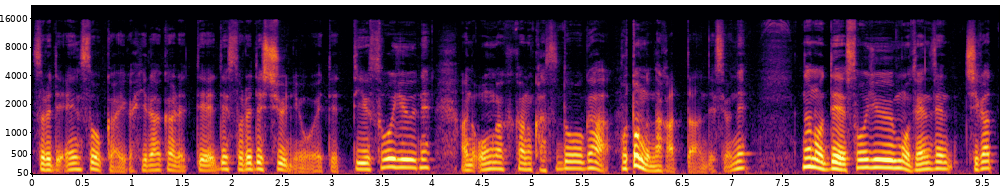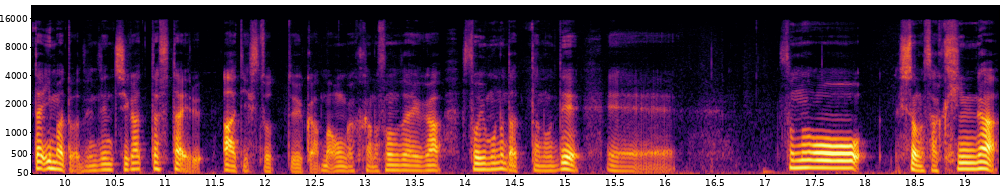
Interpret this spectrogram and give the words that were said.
それで演奏会が開かれてでそれで収入を得てっていうそういうねあの音楽家の活動がほとんどなかったんですよね。なのでそういうもう全然違った今とは全然違ったスタイルアーティストというか、まあ、音楽家の存在がそういうものだったので、えーその人の作品が、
